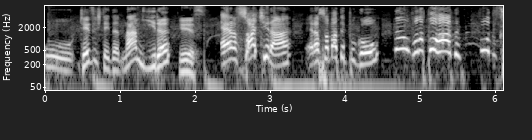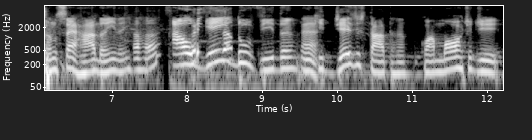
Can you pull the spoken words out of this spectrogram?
o Jason Statham na mira. Isso. Era só atirar, era só bater pro gol. Não, vou na porrada. Foda-se. Ficando cerrado ainda, hein? Aham. Alguém Precisamos- duvida Ah. que Jason Statham, com a morte de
